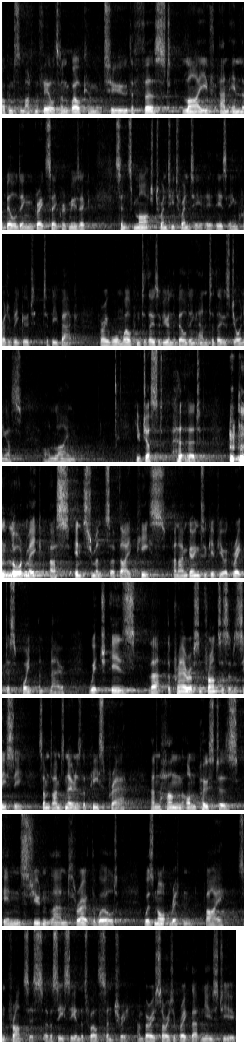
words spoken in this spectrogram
Welcome to St Martin the Fields and welcome to the first live and in the building Great Sacred Music since March 2020. It is incredibly good to be back. Very warm welcome to those of you in the building and to those joining us online. You've just heard, Lord, make us instruments of thy peace. And I'm going to give you a great disappointment now, which is that the prayer of St. Francis of Assisi sometimes known as the Peace Prayer, and hung on posters in student land throughout the world, was not written by St. Francis of Assisi in the 12th century. I'm very sorry to break that news to you.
